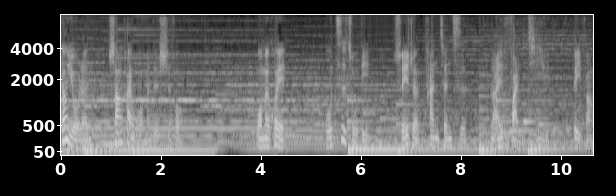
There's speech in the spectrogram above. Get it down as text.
当有人伤害我们的时候，我们会不自主地随着贪嗔痴来反击于对方。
